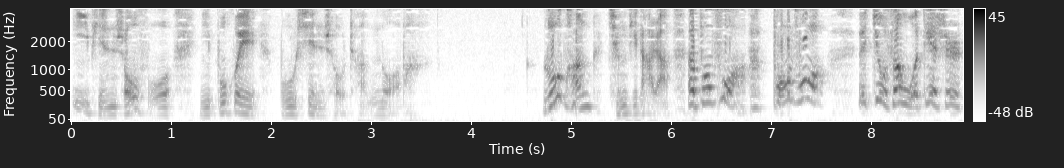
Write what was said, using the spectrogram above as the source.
一品首辅，你不会不信守承诺吧？罗庞情急大嚷：“啊，伯父，伯父，就算我爹是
